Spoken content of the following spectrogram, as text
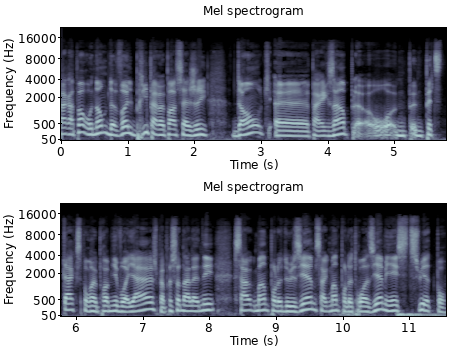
par rapport au nombre de vols pris par un passager. Donc, euh, par exemple, une, petite taxe pour un premier voyage, puis après ça, dans l'année, ça augmente pour le deuxième, ça augmente pour le troisième, et ainsi de suite, pour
